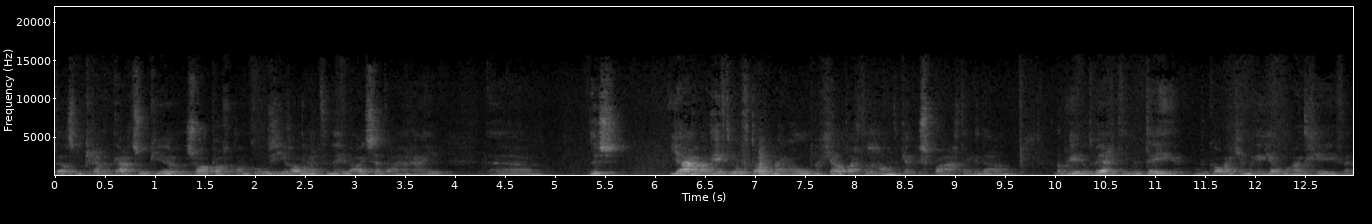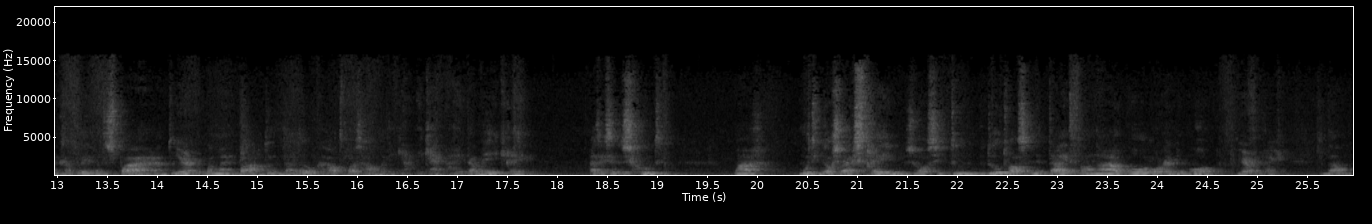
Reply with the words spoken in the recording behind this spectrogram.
dat als een creditkaart zo'n keer zwappert, dan komen ze hier al met een hele uitzet aanrijden. Uh, dus jarenlang heeft die overtuiging mij geholpen, geld achter de hand, ik heb gespaard en gedaan. En op een gegeven moment werkte hij me tegen, want ik wou eigenlijk helemaal geen geld meer uitgeven en ik zat alleen maar te sparen. En toen Ja. heb ik met mijn pa toen het tijd over gehad was, handig, ja, ik heb eigenlijk daar meegekregen. Hij zegt, dat is goed, maar moet hij nog zo extreem zoals hij toen bedoeld was in de tijd van na de oorlog en noem maar op. Ja. En dan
